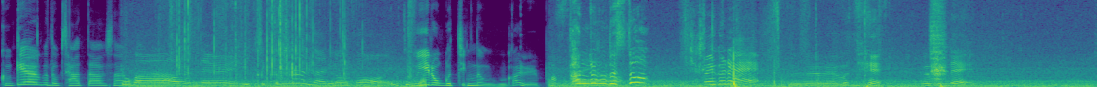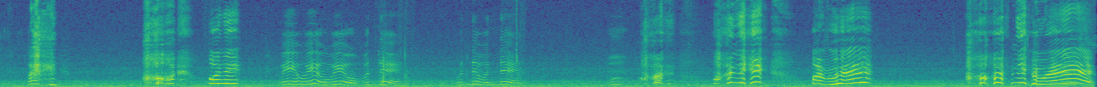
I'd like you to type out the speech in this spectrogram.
그 9개월 구독 잘했다 감사합니다. 가 오늘 일찍 끝나는 날이어서 일찍 브이로그 찍는 건가 릴파? 판정됐어? 왜 그래? 왜 왜 왜 뭔데? 왜 뭔데? 아니 왜요 왜요 왜요 뭔데? 뭔데 뭔데? 아니 왜? 아니 왜?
